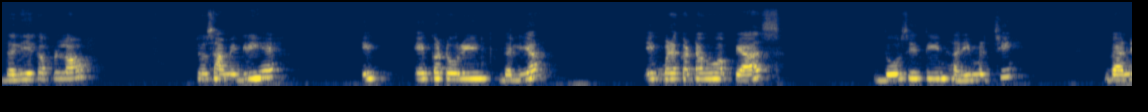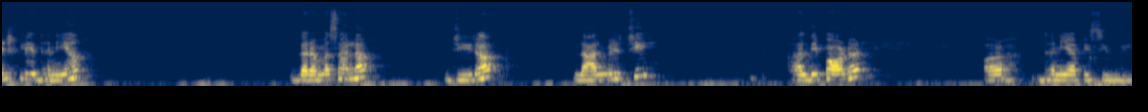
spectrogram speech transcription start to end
दलिए का पुलाव। तो सामग्री है एक एक कटोरी दलिया, एक बड़ा कटा हुआ प्याज, दो से तीन हरी मिर्ची गार्निश के लिए धनिया गरम मसाला, जीरा, लाल मिर्ची, हल्दी पाउडर और धनिया पीसी हुई।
